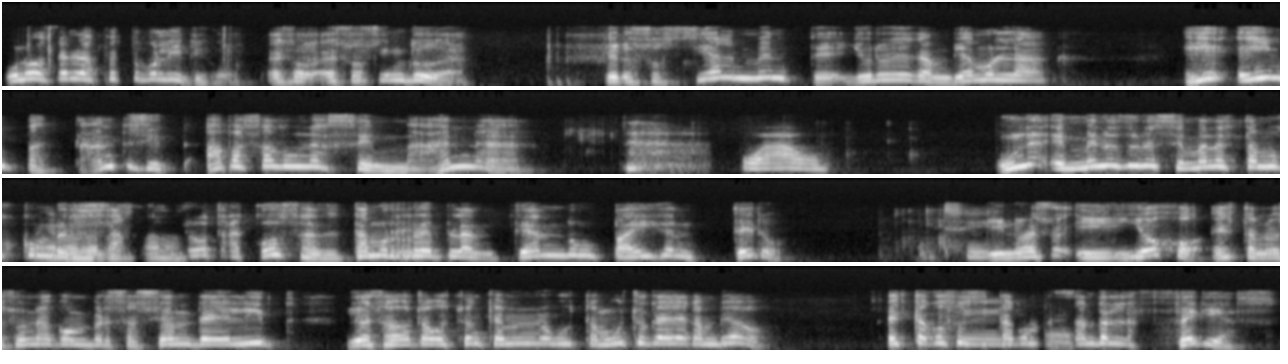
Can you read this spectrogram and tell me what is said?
uno va a ser el aspecto político, eso, eso sin duda. Pero socialmente, yo creo que cambiamos la. Es, es impactante, si ha pasado una semana. Wow. Una, en menos de una semana estamos conversando semana. de otra cosa, estamos replanteando un país entero. Sí. Y, no es, y, y ojo, esta no es una conversación de élite. Yo esa es otra cuestión que a mí me gusta mucho que haya cambiado. Esta cosa se está conversando en las ferias.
